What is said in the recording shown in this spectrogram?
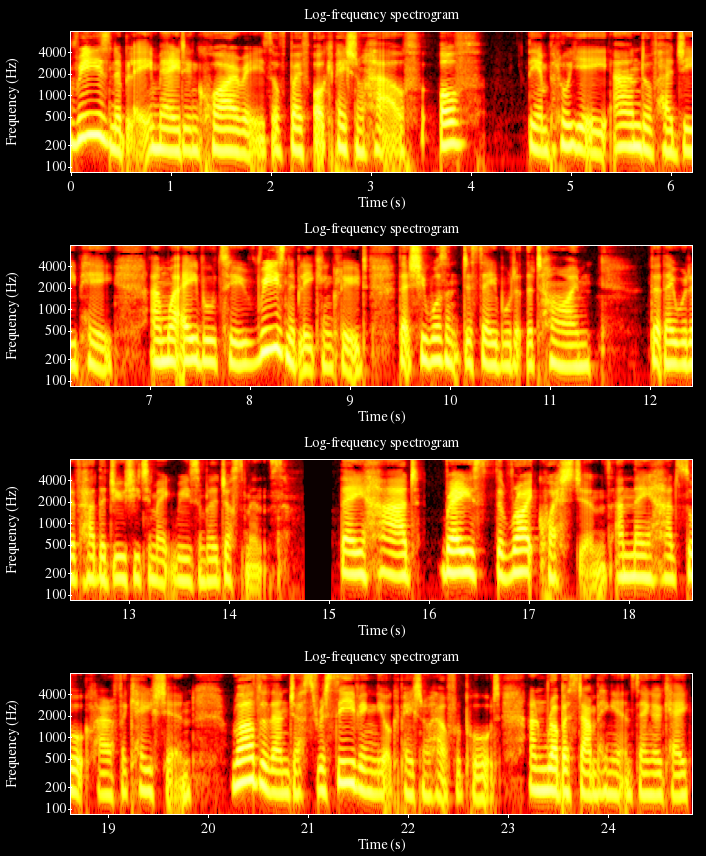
reasonably made inquiries of both occupational health of the employee and of her GP and were able to reasonably conclude that she wasn't disabled at the time that they would have had the duty to make reasonable adjustments. They had raised the right questions and they had sought clarification rather than just receiving the occupational health report and rubber stamping it and saying, okay,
